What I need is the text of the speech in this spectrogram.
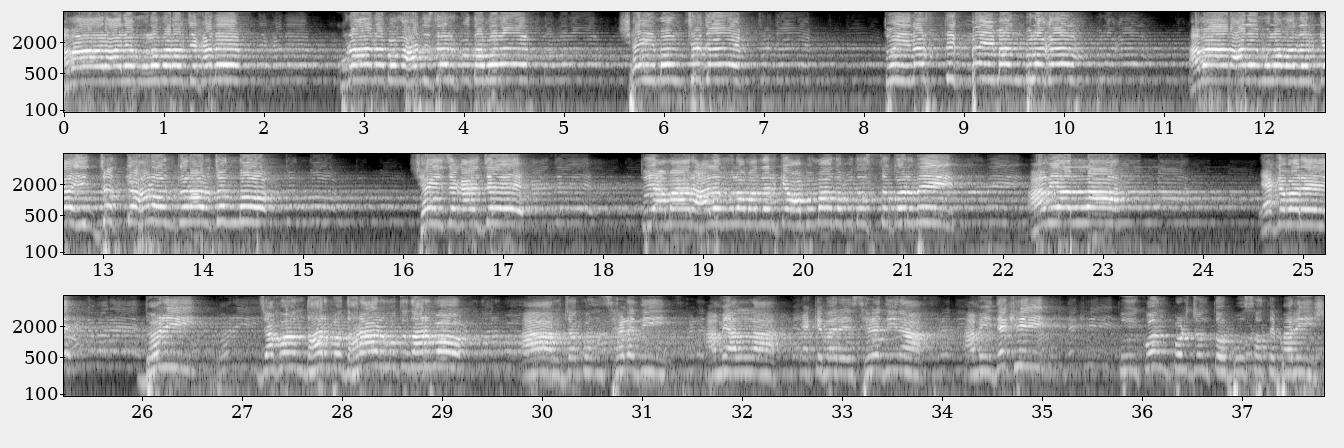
আমার আলেম ওলামারা যেখানে কোরআন এবং হাদিসের কথা বলে, সেই মঞ্চে যায়। তুই নাস্তিক, বেঈমান ব্লগার। আমার আলেম ওলামাদেরকে ইজ্জতকে হরণ করার জন্য সেই জায়গায় যে তুই আমার আলেমুল আমাদেরকে অপমান, অপদস্থ করবি। আমি আল্লাহ একেবারে ধরি যখন ধরবো ধরার মতো ধরবো আর যখন ছেড়ে দিই, আমি আল্লাহ একেবারে ছেড়ে দিই না। আমি দেখি, তুই কোন পর্যন্ত পৌঁছাতে পারিস,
